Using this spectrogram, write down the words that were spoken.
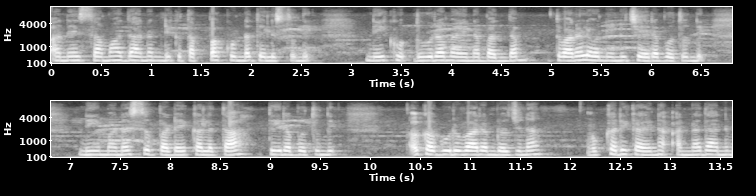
అనే సమాధానం నీకు తప్పకుండా తెలుస్తుంది. నీకు దూరమైన బంధం త్వరలో నిన్ను చేరబోతుంది. నీ మనస్సు పడే కలత తీరబోతుంది. ఒక గురువారం రోజున ఒక్కరికైనా అన్నదానం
